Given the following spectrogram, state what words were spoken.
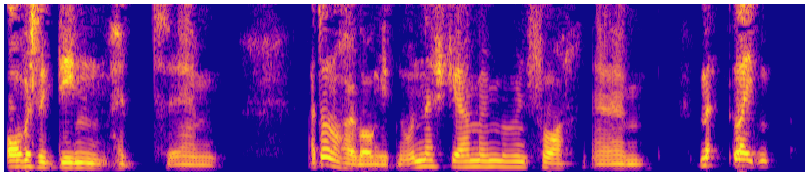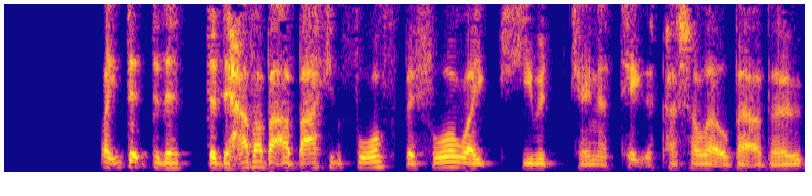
Obviously, Dean had. Um, I don't know how long he'd known this German woman for. Um, like, like did, did they did they have a bit of back and forth before? Like he would kind of take the piss a little bit about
